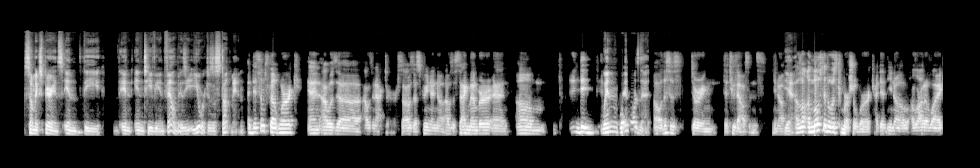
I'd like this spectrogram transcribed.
some experience in the in in TV and film because you, worked as a stuntman. I did some stunt work, and I was a I was an actor. So I was a screen and I was a SAG member, and um, did When when was that? oh this is during the 2000s you know? Yeah. a lo- most of it was commercial work. I did you know a lot of like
